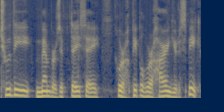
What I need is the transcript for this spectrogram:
to the members if they say who are people who are hiring you to speak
